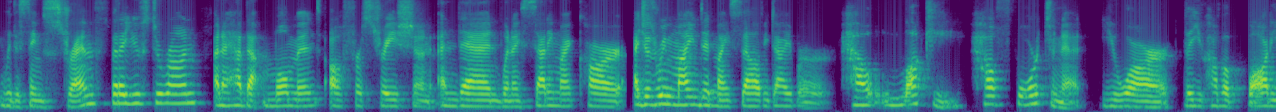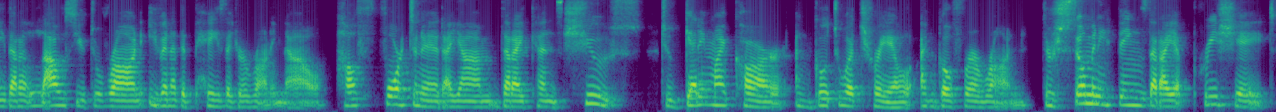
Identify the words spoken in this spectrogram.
with the same strength that I used to run. And I had that moment of frustration. And then when I sat in my car, I just reminded myself, Diver, how lucky, how fortunate you are that you have a body that allows you to run even at the pace that you're running now. How fortunate I am that I can choose to get in my car and go to a trail and go for a run. There's so many things that I appreciate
